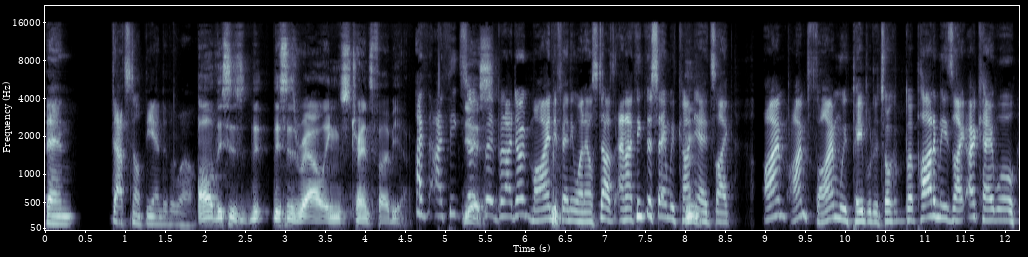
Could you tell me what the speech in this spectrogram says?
then that's not the end of the world. Oh, this is this is Rowling's transphobia. I, I think so, Yes. but, but I don't mind if anyone else does. And I think the same with Kanye. It's like I'm I'm fine with people to talk, but part of me is like, okay, well,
